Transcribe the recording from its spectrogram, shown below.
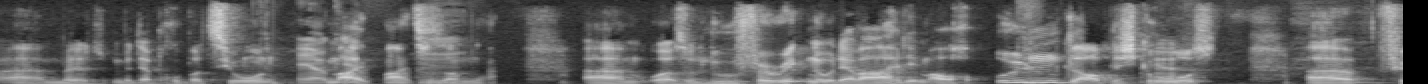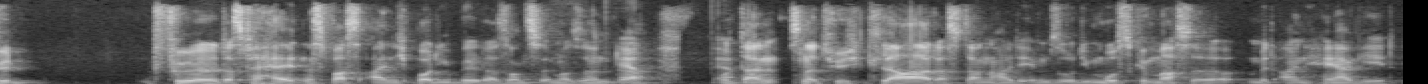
äh, mit, mit der Proportion ja, okay. im Allgemeinen zusammen. Mhm. Ne? Ähm, oder so Lou Ferrigno, der war halt eben auch unglaublich groß ja. äh, für für das Verhältnis, was eigentlich Bodybuilder sonst immer sind. Ja. ja. Und dann ist natürlich klar, dass dann halt eben so die Muskelmasse mit einhergeht.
